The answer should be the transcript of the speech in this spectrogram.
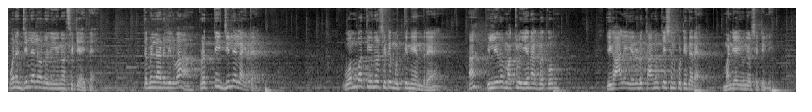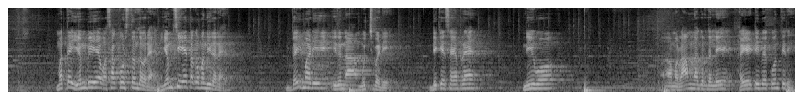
ಒಂದೊಂದು ಜಿಲ್ಲೆಯಲ್ಲಿ ಒಂದು ಯೂನಿವರ್ಸಿಟಿ ಐತೆ. ತಮಿಳ್ನಾಡಲ್ಲಿ ಇಲ್ವಾ? ಪ್ರತಿ ಜಿಲ್ಲೆಯಲ್ಲಿ ಐತೆ. ಒಂಬತ್ತು ಯೂನಿವರ್ಸಿಟಿ ಮುತ್ತೀನಿ ಅಂದರೆ ಹಾಂ ಇಲ್ಲಿರೋ ಮಕ್ಕಳು ಏನಾಗಬೇಕು? ಈಗ ಆಲೇ ಎರಡು ಕಾನ್ವಿಕೇಷನ್ ಕೊಟ್ಟಿದ್ದಾರೆ, ಮಂಡ್ಯ ಯೂನಿವರ್ಸಿಟಿಲಿ ಮತ್ತು ಎಂ ಬಿ ಎ ಹೊಸ ಕೋರ್ಸ್ ತಂದವ್ರೆ. ಎಂ ಸಿ ಎ ತಗೊಬಂದಿದ್ದಾರೆ. ದಯಮಾಡಿ ಇದನ್ನು ಮುಚ್ಚಬೇಡಿ ಡಿ ಕೆ ಸಾಹೇಬ್ರೆ, ನೀವು ರಾಮನಗರದಲ್ಲಿ ಐ ಐ ಟಿ ಬೇಕು ಅಂತೀರಿ?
